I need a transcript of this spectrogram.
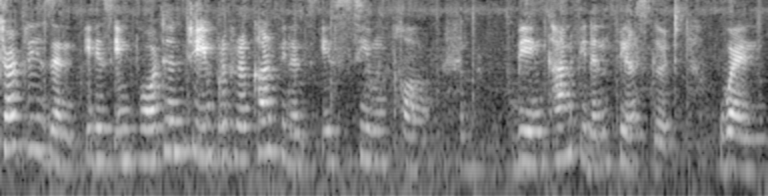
Third reason it is important to improve your confidence is simple. Being confident feels good. When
